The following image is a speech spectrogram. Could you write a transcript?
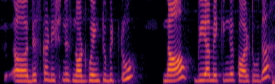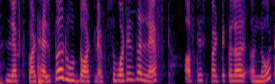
So, uh, this condition is not going to be true now we are making a call to the left part helper root dot left. So what is the left of this particular uh, node?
